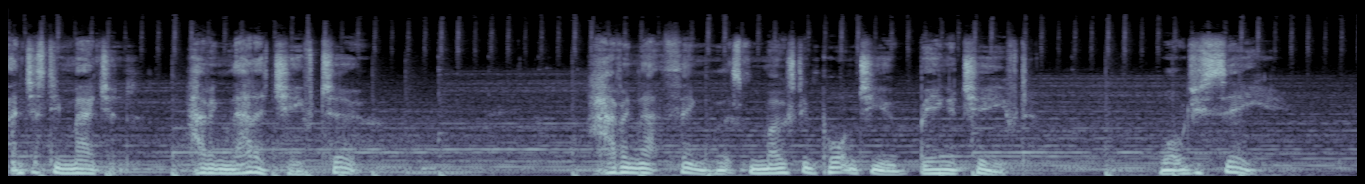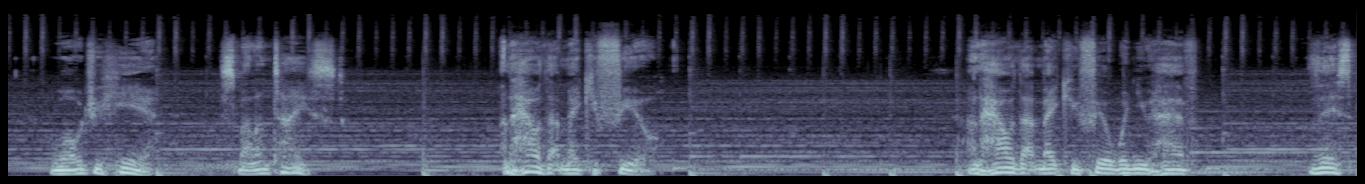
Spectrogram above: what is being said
And just imagine having that achieved too. Having that thing that's most important to you being achieved. What would you see? What would you hear, smell, and taste? And how would that make you feel? And how would that make you feel when you have this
